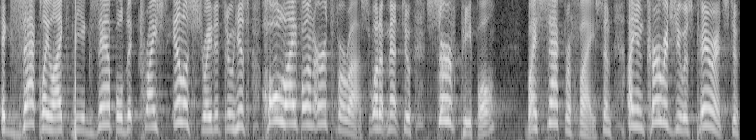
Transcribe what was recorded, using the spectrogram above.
exactly like the example that Christ illustrated through his whole life on earth for us what it meant to serve people by sacrifice. And I encourage you as parents to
